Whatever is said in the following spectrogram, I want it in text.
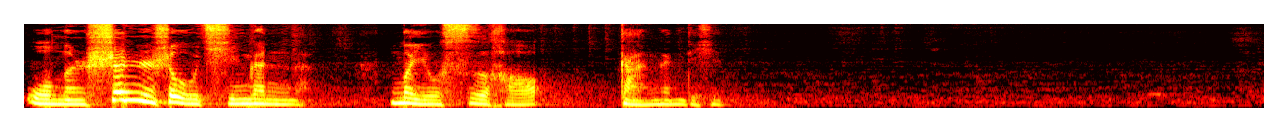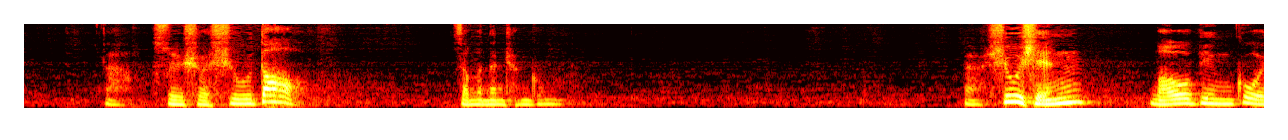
我们深受其恩呢，没有丝毫感恩的心。啊，所以说修道怎么能成功？修行毛病过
